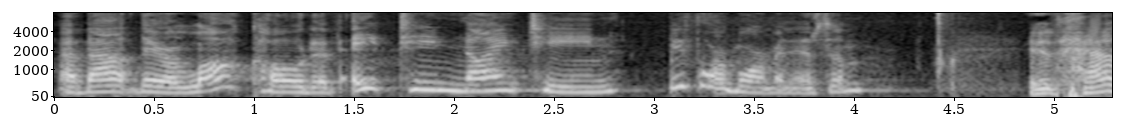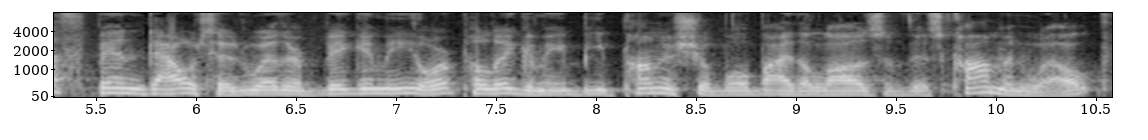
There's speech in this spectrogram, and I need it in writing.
about their law code of 1819 before Mormonism. It hath been doubted whether bigamy or polygamy be punishable by the laws of this commonwealth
